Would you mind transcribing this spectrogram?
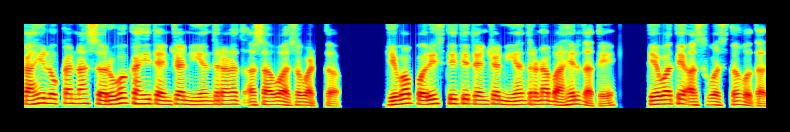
काही लोकांना सर्व काही त्यांच्या नियंत्रणात असावं असं वाटतं. जेव्हा परिस्थिती त्यांच्या नियंत्रणाबाहेर जाते तेव्हा ते अस्वस्थ होतात.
